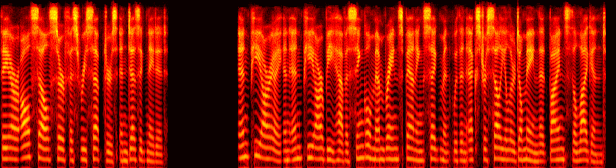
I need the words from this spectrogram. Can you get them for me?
They are all cell surface receptors and designated. NPRA and NPRB have a single membrane spanning segment with an extracellular domain that binds the ligand.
